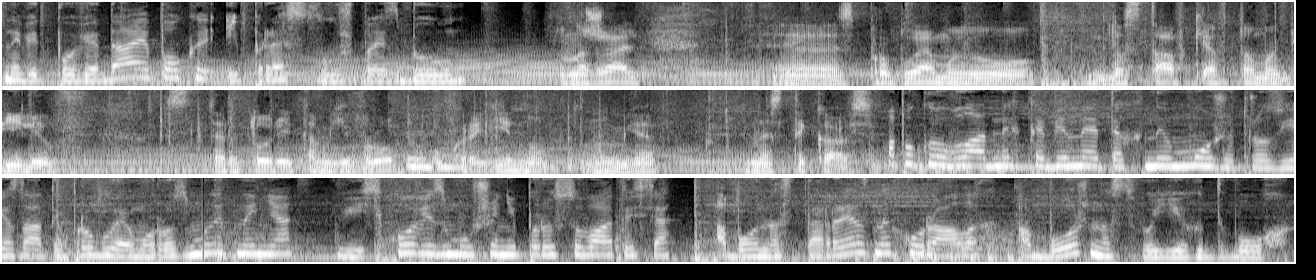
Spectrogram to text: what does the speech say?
Не відповідає поки і прес-служба СБУ. На жаль, е, з проблемою доставки автомобілів з території там Європи в Україну ну я не стикався. А поки у владних кабінетах не можуть розв'язати проблему розмитнення, військові змушені пересуватися або на старезних Уралах, або ж на своїх двох.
